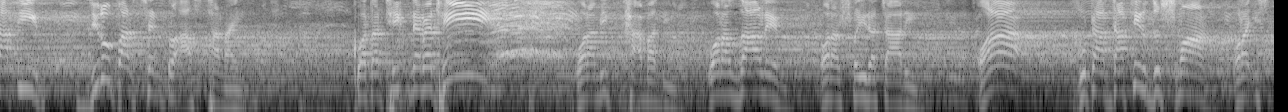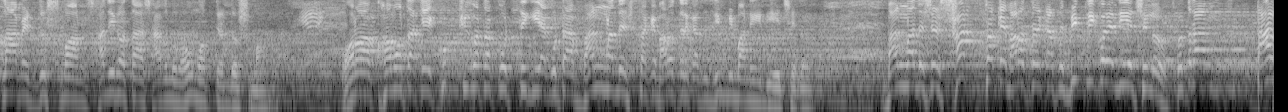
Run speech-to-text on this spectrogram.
জাতির জিরো পার্সেন্টও আস্থা নাই। কথা ঠিক নেবে ঠিক? ওরা মিথ্যাবাদী, ওরা জালেম, ওরা স্বৈরাচারী, ওরা গোটা জাতির দুশ্মন, ওরা ইসলামের দুশ্মন, স্বাধীনতা, সার্বভৌমত্বের দুশ্মন। ওরা ক্ষমতাকে কুক্ষিগত করতে গিয়ে গোটা বাংলাদেশটাকে ভারতের কাছে জিম্মি বানিয়ে দিয়েছিল। বাংলাদেশের স্বার্থকে ভারতের কাছে বিক্রি করে দিয়েছিল। সুতরাং তার,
